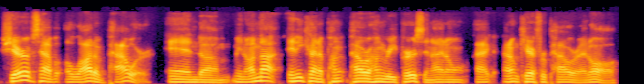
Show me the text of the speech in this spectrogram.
sheriffs have a lot of power and um, you know i'm not any kind of power hungry person i don't I, I don't care for power at all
